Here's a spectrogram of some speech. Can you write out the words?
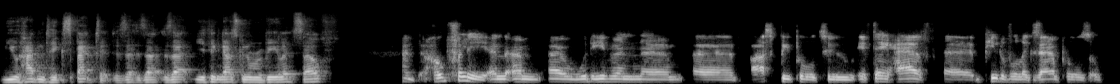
you hadn't expected. Is that, is that, is that, you think that's going to reveal itself? And hopefully, and um, I would even um, uh, ask people to, if they have uh, beautiful examples of,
